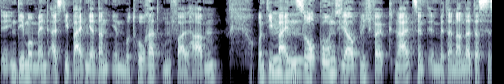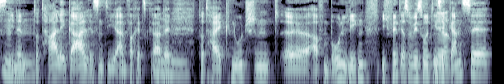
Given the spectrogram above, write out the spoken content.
in dem Moment, als die beiden ja dann ihren Motorradunfall haben und die mhm. beiden so oh unglaublich verknallt sind miteinander, dass es mhm. ihnen total egal ist und die einfach jetzt gerade mhm. total knutschend äh, auf dem Boden liegen. Ich finde ja sowieso diese ja. ganze,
